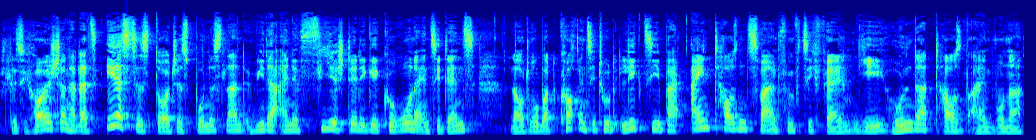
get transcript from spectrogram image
Schleswig-Holstein hat als erstes deutsches Bundesland wieder eine vierstellige Corona-Inzidenz. Laut Robert Koch Institut liegt sie bei 1052 Fällen je 100.000 Einwohner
